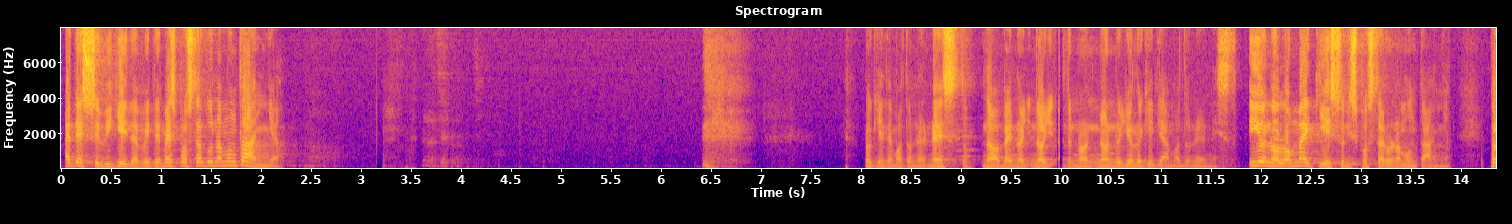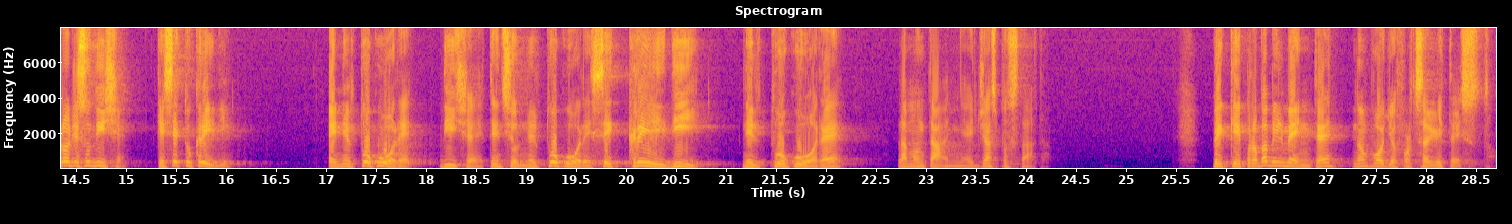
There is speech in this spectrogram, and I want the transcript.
Adesso vi chiedo, avete mai spostato una montagna? Lo chiediamo a Don Ernesto? No, vabbè, noi, noi, noi, non glielo chiediamo a Don Ernesto. Io non l'ho mai chiesto di spostare una montagna. Però Gesù dice che se tu credi e nel tuo cuore, dice, attenzione, nel tuo cuore, se credi nel tuo cuore, la montagna è già spostata. Perché probabilmente, non voglio forzare il testo,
